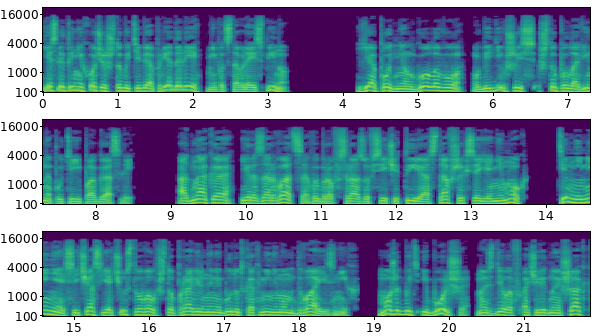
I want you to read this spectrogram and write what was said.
Если ты не хочешь, чтобы тебя предали, не подставляй спину. Я поднял голову, убедившись, что половина путей погасли. Однако и разорваться, выбрав сразу все четыре оставшихся, я не мог, тем не менее, сейчас я чувствовал, что правильными будут как минимум два из них. Может быть и больше, но сделав очередной шаг,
